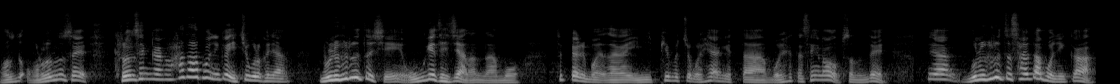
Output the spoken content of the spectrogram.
어느- 어느새 그런 생각을 하다 보니까 이쪽으로 그냥 물 흐르듯이 오게 되지 않았나 뭐 특별히 뭐 내가 이 피부 쪽을 해야겠다 뭐 했다 생각은 없었는데 그냥 물 흐르듯 살다 보니까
